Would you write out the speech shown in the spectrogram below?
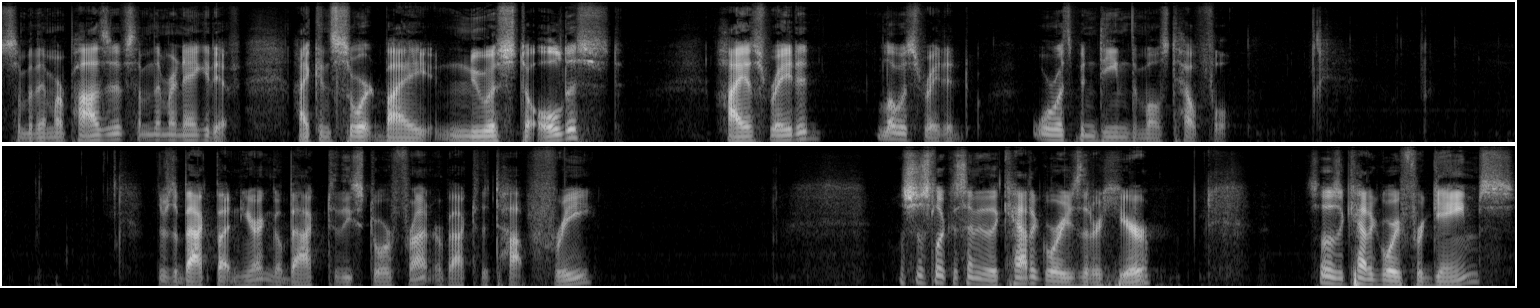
Some of them are positive, some of them are negative. I can sort by newest to oldest, highest rated, lowest rated, or what's been deemed the most helpful. There's a back button here. I can go back to the storefront or back to the top free. Let's just look at some of the categories that are here. So there's a category for games.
